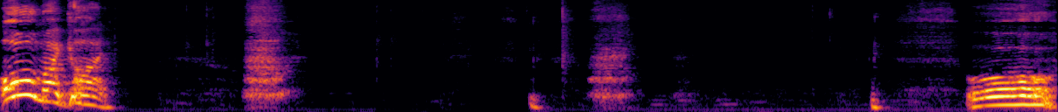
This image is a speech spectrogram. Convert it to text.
Oh my god. Oh,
